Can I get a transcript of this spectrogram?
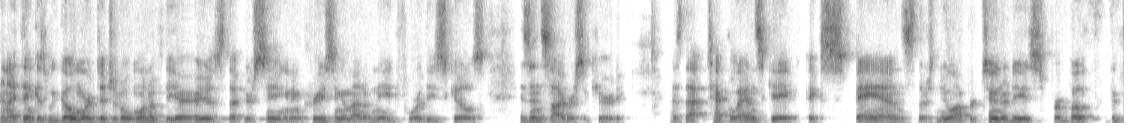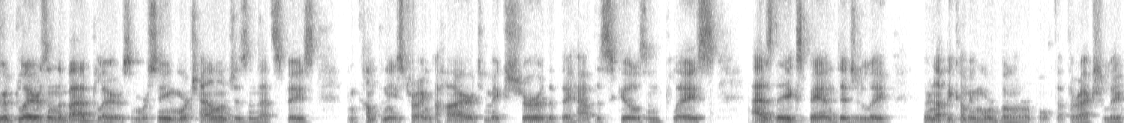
And I think as we go more digital, one of the areas that you're seeing an increasing amount of need for these skills is in cybersecurity as that tech landscape expands, there's new opportunities for both the good players and the bad players. And we're seeing more challenges in that space and companies trying to hire to make sure that they have the skills in place as they expand digitally. They're not becoming more vulnerable, that they're actually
